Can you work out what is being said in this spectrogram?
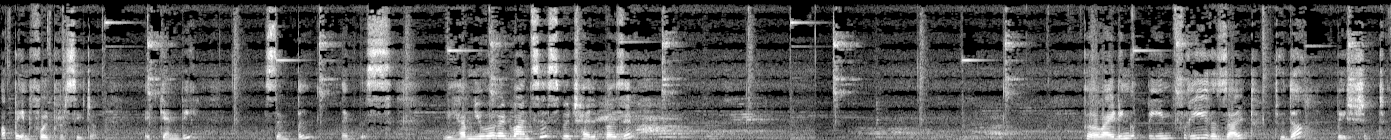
a painful procedure. It can be simple like this. We have newer advances which help us in providing a pain-free result to the patient.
